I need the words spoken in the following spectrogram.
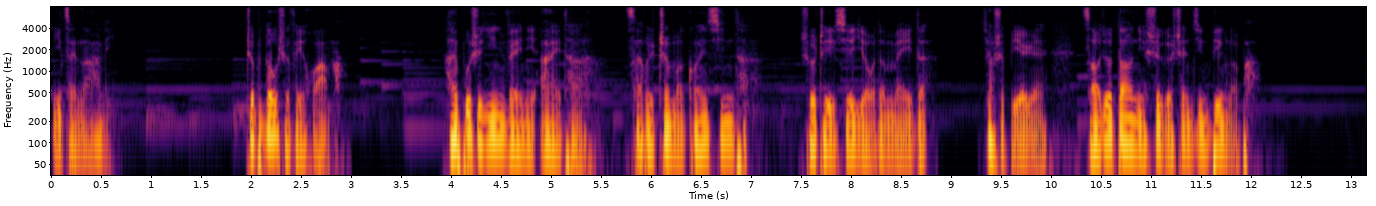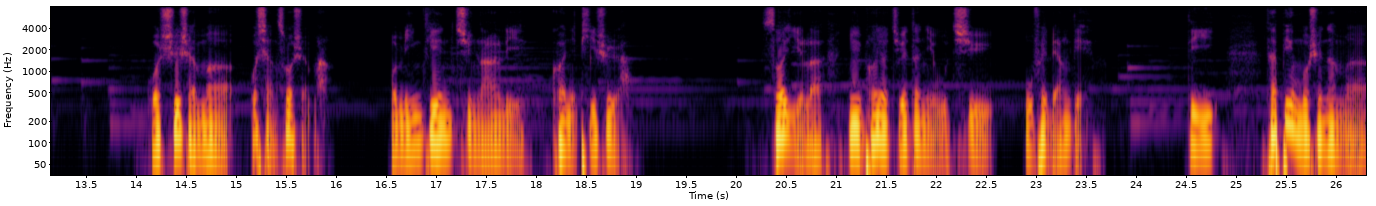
你在哪里？这不都是废话吗？还不是因为你爱他，才会这么关心他，说这些有的没的。要是别人，早就当你是个神经病了吧？我吃什么？我想做什么？我明天去哪里？关你屁事啊！所以了，女朋友觉得你无趣，无非两点：第一，她并不是那么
